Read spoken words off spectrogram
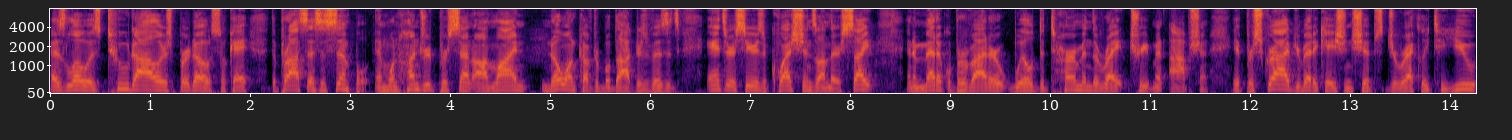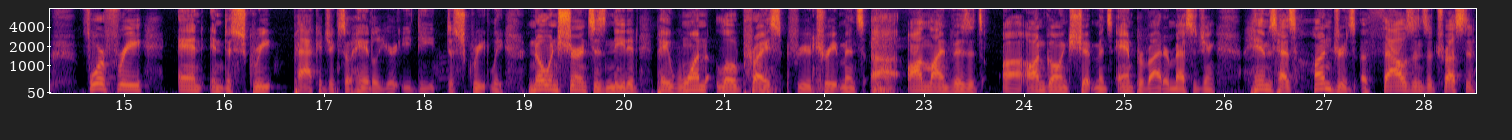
as low as $2 per dose. Okay, the process is simple and 100% online, no uncomfortable doctor's visits. Answer a series of questions on their site, and a medical provider will determine the right treatment option. If prescribed, your medication ships directly to you for free and in discreet packaging. So handle your ED discreetly. No insurance is needed. Pay one low price for your treatments, uh, online visits, uh, ongoing shipments, and provider messaging. HIMS has hundreds of thousands of trusted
